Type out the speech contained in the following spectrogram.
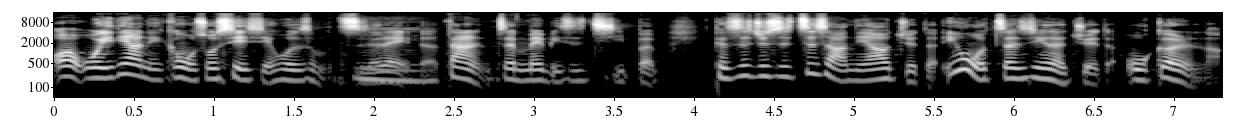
哦，我一定要你跟我说谢谢或者什么之类的。嗯当然，这 maybe 是基本，可是就是至少你要觉得，因为我真心的觉得，我个人啊，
